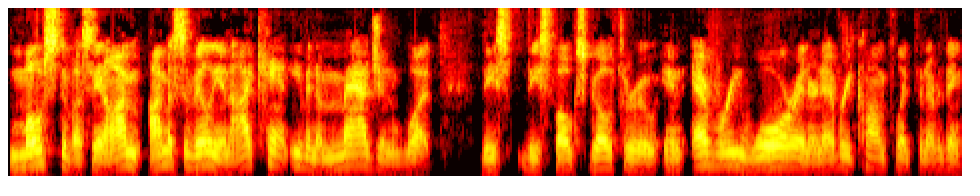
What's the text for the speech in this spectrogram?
most of us, you know, I'm I'm a civilian. I can't even imagine what these these folks go through in every war and in every conflict and everything.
